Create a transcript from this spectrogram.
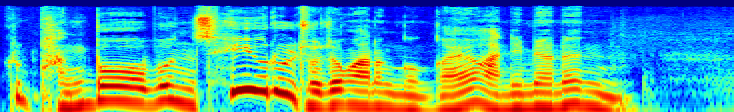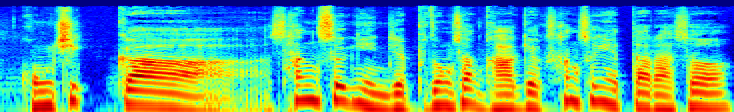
그럼 방법은 세율을 조정하는 건가요? 아니면은 공시가 상승이 이제 부동산 가격 상승에 따라서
